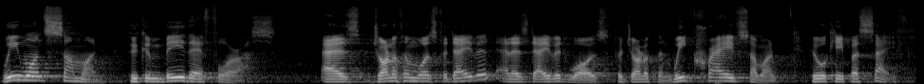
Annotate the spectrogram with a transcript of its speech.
We want someone who can be there for us as Jonathan was for David and as David was for Jonathan. We crave someone who will keep us safe.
